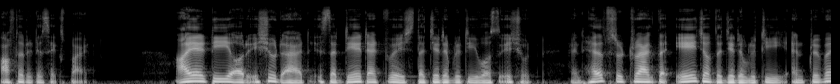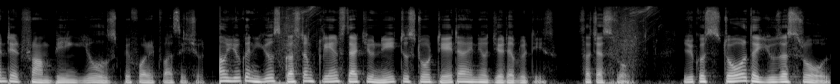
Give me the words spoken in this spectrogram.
after it is expired. IAT or issued at is the date at which the JWT was issued and helps to track the age of the JWT and prevent it from being used before it was issued. Now you can use custom claims that you need to store data in your JWTs, such as role. You could store the user's role,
